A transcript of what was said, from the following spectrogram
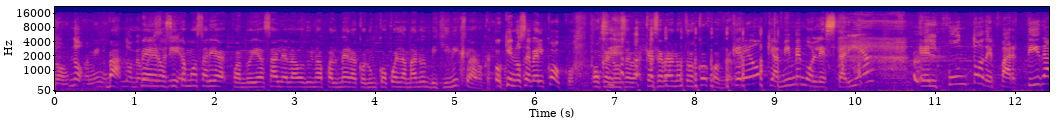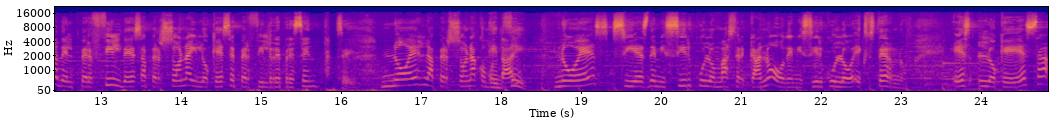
No, No. a mí no. Va, No me pero sí molestaría. te mostraría cuando ella sale al lado de una palmera con un coco en la mano en bikini, claro que te O quien no se ve el coco. O que no se vea, que se vean otros cocos. ¿verdad? Creo que a mí me molestaría el punto de partida del perfil de esa persona y lo que ese perfil representa. Sí. No es la persona como En tal, sí. no es si es de mi círculo más cercano o de mi círculo externo. Es lo que esa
